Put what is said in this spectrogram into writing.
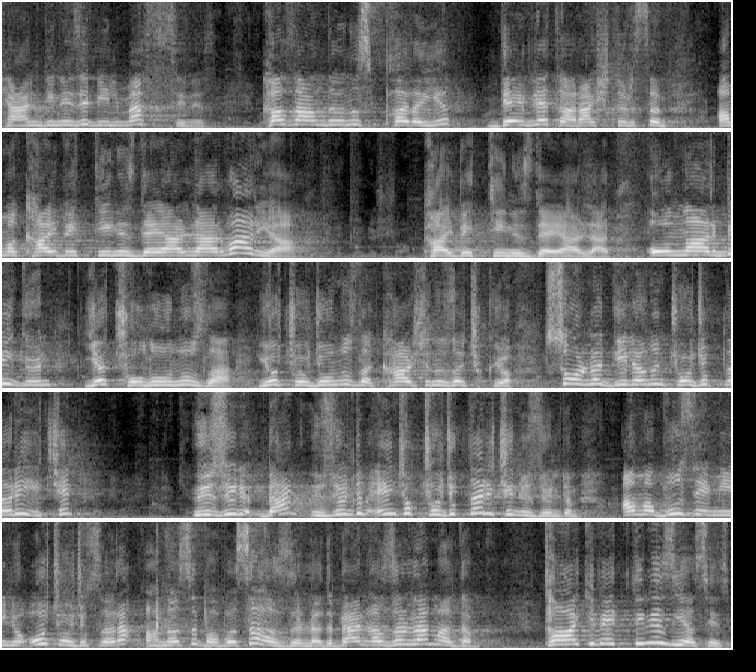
kendinizi bilmezsiniz. Kazandığınız parayı devlet araştırsın. Ama kaybettiğiniz değerler var ya, kaybettiğiniz değerler. Onlar bir gün ya çoluğunuzla ya çocuğunuzla karşınıza çıkıyor. Sonra Dilan'ın çocukları için Üzül ben üzüldüm. En çok çocuklar için üzüldüm. Ama bu zemini o çocuklara anası babası hazırladı. Ben hazırlamadım. Takip ettiniz ya siz.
